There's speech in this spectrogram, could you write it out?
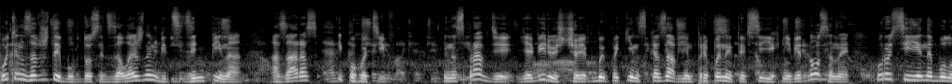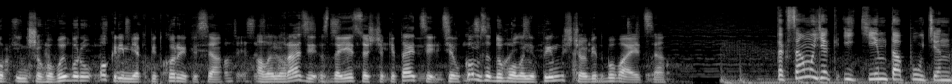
Путін завжди був досить залежним від Сі Цзіньпіна, а зараз і поготів. І насправді я вірю, що якби Пекін сказав їм припинити всі їхні відносини, у Росії не було б іншого вибору, окрім як підкоритися. Але наразі здається, що китайці цілком задоволені тим, що відбувається. Так само, як і Кім та Путін.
